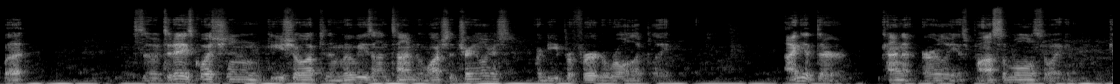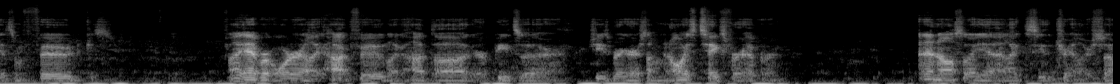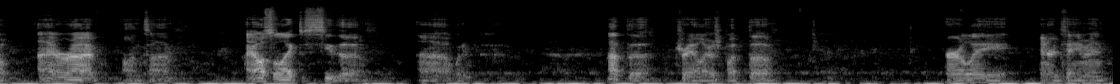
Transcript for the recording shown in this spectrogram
But, so today's question do you show up to the movies on time to watch the trailers, or do you prefer to roll up late? I get there kind of early as possible so I can get some food, because if I ever order like hot food, like a hot dog or pizza or cheeseburger or something, it always takes forever. And then also, yeah, I like to see the trailer, so I arrive on time. I also like to see the, uh, what, not the trailers, but the early entertainment.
